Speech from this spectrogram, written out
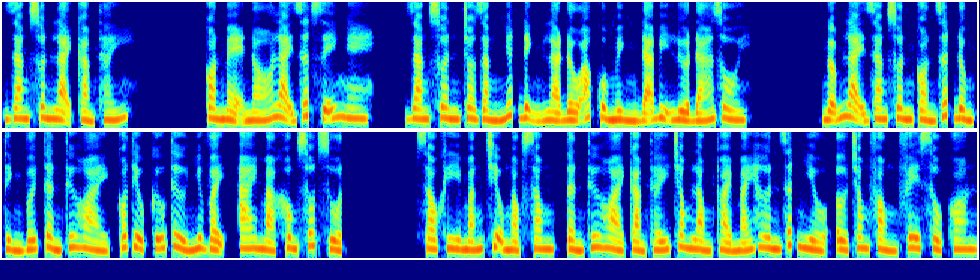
Giang Xuân lại cảm thấy. Con mẹ nó lại rất dễ nghe. Giang Xuân cho rằng nhất định là đầu óc của mình đã bị lừa đá rồi. Ngẫm lại Giang Xuân còn rất đồng tình với Tần Thư Hoài, có tiểu cữu tử như vậy, ai mà không sốt ruột. Sau khi mắng Triệu Ngọc xong, Tần Thư Hoài cảm thấy trong lòng thoải mái hơn rất nhiều ở trong phòng phê sổ con.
